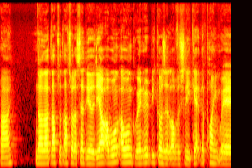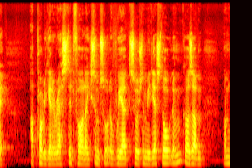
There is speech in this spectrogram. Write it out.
Aye. No, that, that's what that's what I said the other day. I, won't I won't go into it because it'll obviously get the point where I'll probably get arrested for like some sort of weird social media stalking of him because I'm I'm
